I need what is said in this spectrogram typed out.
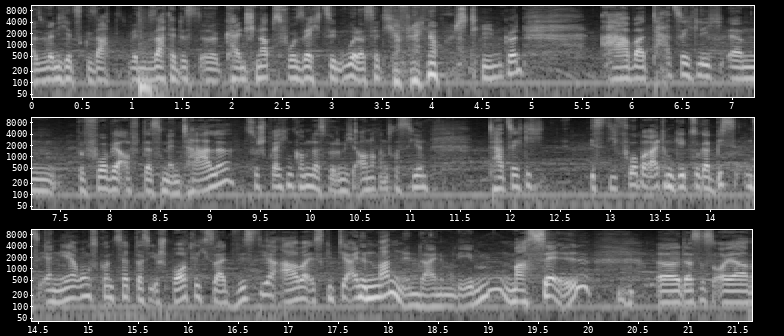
Also wenn ich jetzt gesagt, wenn du gesagt hättest, äh, kein Schnaps vor 16 Uhr, das hätte ich ja vielleicht noch verstehen können. Aber tatsächlich, ähm, bevor wir auf das Mentale zu sprechen kommen, das würde mich auch noch interessieren, tatsächlich ist die Vorbereitung geht sogar bis ins Ernährungskonzept, dass ihr sportlich seid, wisst ihr. Aber es gibt ja einen Mann in deinem Leben, Marcel. Äh, das ist euer,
